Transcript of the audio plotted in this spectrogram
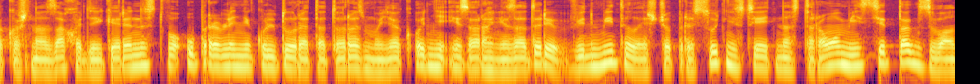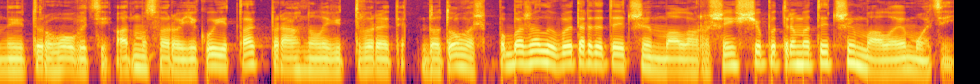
Також на заході керівництво управління культури та туризму як одні із організаторів відмітили, що присутні стоять на старому місці так званої торговиці, атмосферу якої так прагнули відтворити. До того ж, побажали витратити чимало грошей, щоб отримати чимало емоцій.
